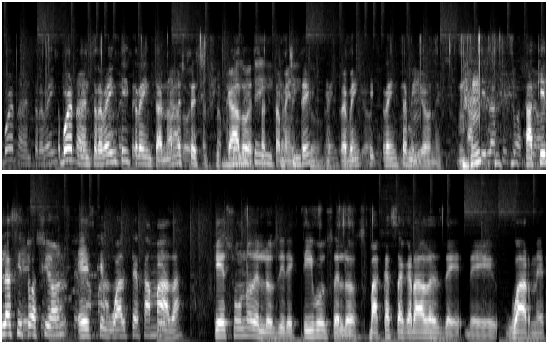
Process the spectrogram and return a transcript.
Bueno, entre 20, bueno, entre 20 y 30, no han especificado exactamente, entre 20 y 30 millones. Aquí la situación, es que Walter Hamada, que es uno de los directivos de las vacas sagradas de, de Warner,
